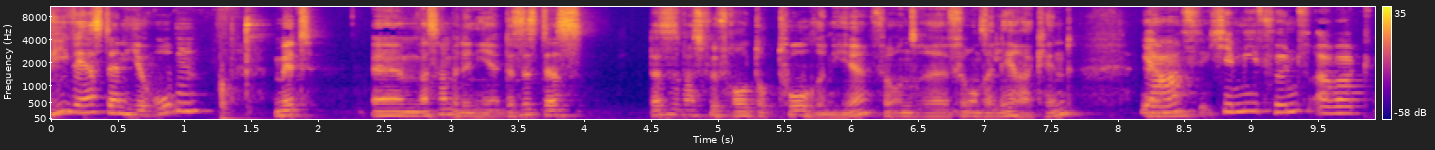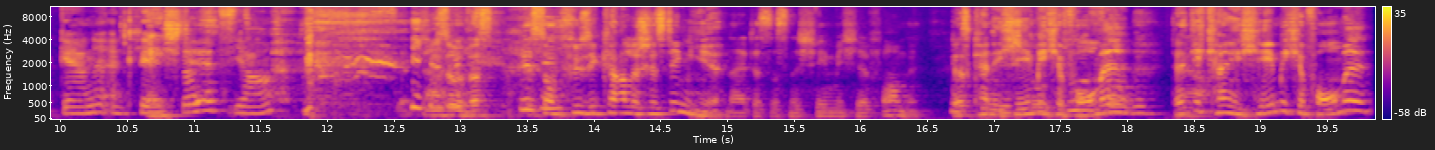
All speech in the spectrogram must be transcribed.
Wie wäre es denn hier oben mit, ähm, was haben wir denn hier? Das ist das, das ist was für Frau Doktorin hier, für unsere, für unser Lehrerkind. Ja, Ähm, Chemie 5, aber gerne erkläre ich das. jetzt? Ja. wieso, was ist doch ein physikalisches Ding hier? Nein, das ist eine chemische Formel. Das ist keine Die chemische. Formel. Das ist keine chemische Formel.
